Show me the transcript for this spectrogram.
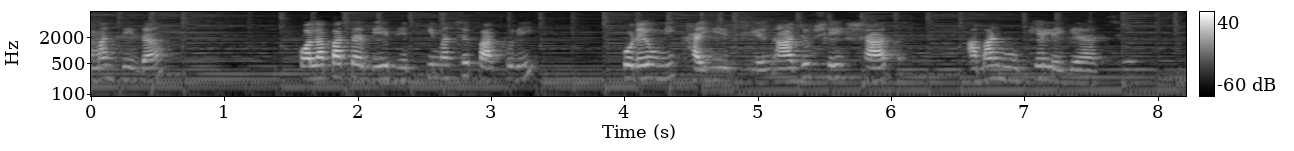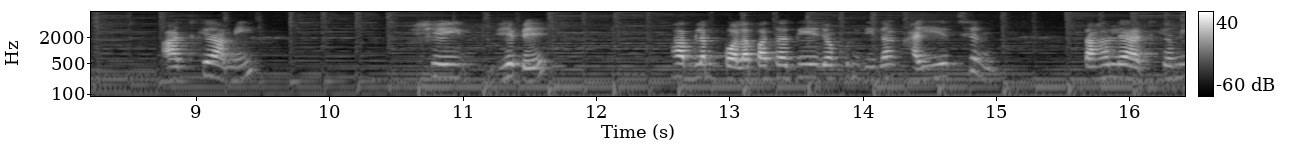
আমার দিদা কলা পাতা দিয়ে ভেটকি মাছের পাতুরি করে উনি খাইয়েছিলেন। আজও সেই স্বাদ আমার মুখে লেগে আছে। আজকে আমি সেই ভেবে ভাবলাম কলা পাতা দিয়ে যখন দিদা খাইয়েছেন, তাহলে আজকে আমি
